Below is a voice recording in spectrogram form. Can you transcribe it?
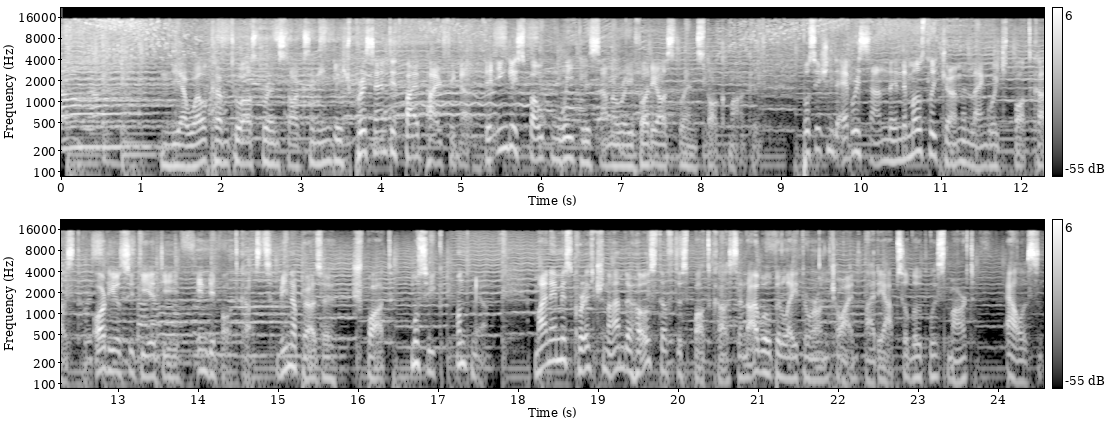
On. Yeah, welcome to Austrian Stocks in English, presented by Palfinger, the English spoken weekly summary for the Austrian stock market. Positioned every Sunday in the mostly German language podcast Audio CD.at, Indie Podcasts, Wiener Börse, Sport, Musik und mehr. My name is Christian, I'm the host of this podcast, and I will be later on joined by the absolutely smart Alison.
